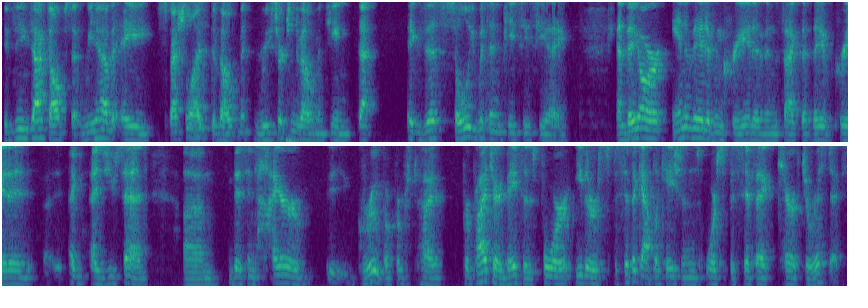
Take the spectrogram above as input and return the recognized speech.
It's the exact opposite. We have a specialized development, research and development team that exists solely within PCCA, and they are innovative and creative in the fact that they have created as you said, um, this entire group of proprietary, bases for either specific applications or specific characteristics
